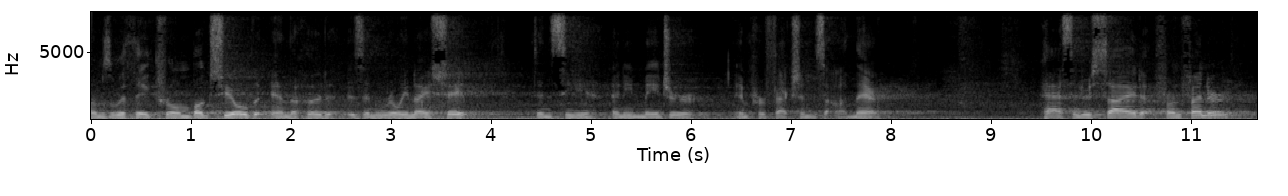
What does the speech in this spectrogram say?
Comes with a chrome bug shield and the hood is in really nice shape. Didn't see any major imperfections on there. Passenger side front fender,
